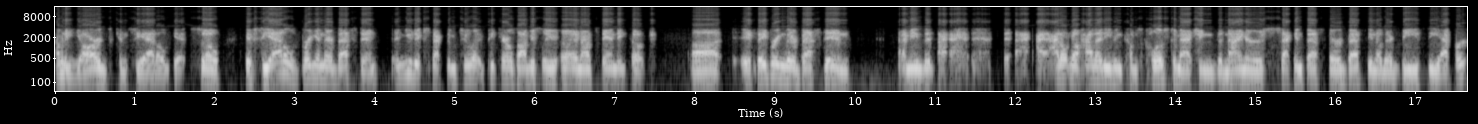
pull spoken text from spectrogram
how many yards can Seattle get. So if Seattle's bringing their best in, and you'd expect them to, uh, Pete Carroll's obviously uh, an outstanding coach. Uh, if they bring their best in, I mean, I, I, I don't know how that even comes close to matching the Niners' second best, third best, you know, their BC effort.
